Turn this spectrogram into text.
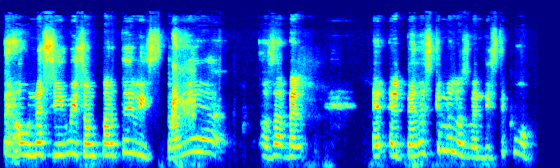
Pero aún así, güey, son parte de la historia. O sea, el, el pedo es que me los vendiste como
